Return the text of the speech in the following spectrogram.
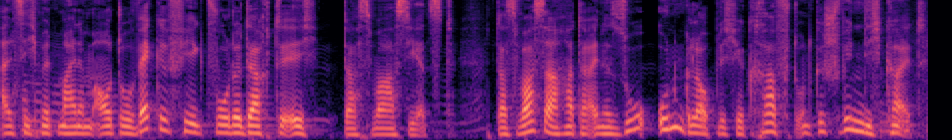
Als ich mit meinem Auto weggefegt wurde, dachte ich, das war's jetzt. Das Wasser hatte eine so unglaubliche Kraft und Geschwindigkeit.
